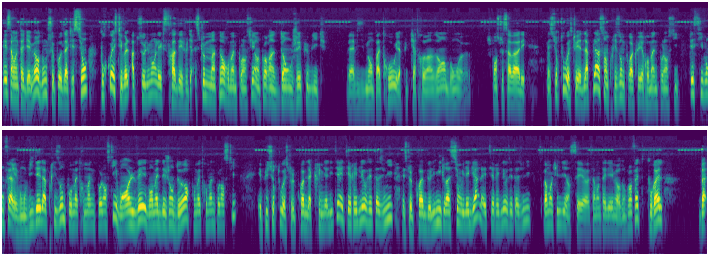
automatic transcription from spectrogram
Et Samantha Gamer donc se pose la question, pourquoi est-ce qu'ils veulent absolument l'extrader? Je veux dire, est-ce que maintenant Roman Polanski est encore un danger public? Ben, Visiblement pas trop, il a plus de 80 ans, bon, euh, je pense que ça va aller. Mais surtout, est-ce qu'il y a de la place en prison pour accueillir Roman Polanski? Qu'est-ce qu'ils vont faire? Ils vont vider la prison pour mettre Roman Polanski? Ils vont enlever, ils vont mettre des gens dehors pour mettre Roman Polanski? Et puis surtout, est-ce que le problème de la criminalité a été réglé aux États-Unis? Est-ce que le problème de l'immigration illégale a été réglé aux États-Unis? C'est pas moi qui le dis, hein, c'est euh, Samantha Gamer. Donc en fait, pour elle, bah,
